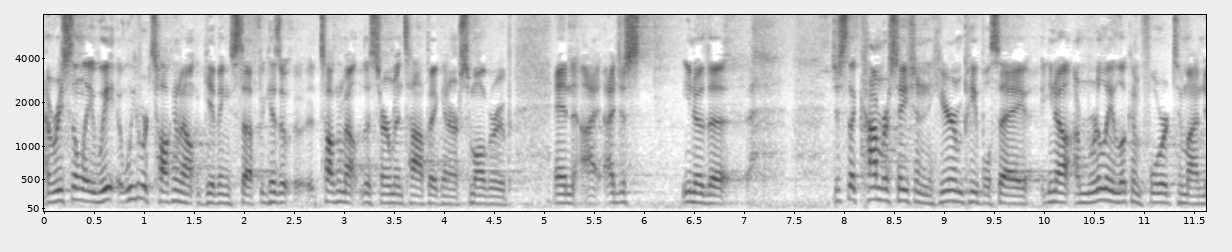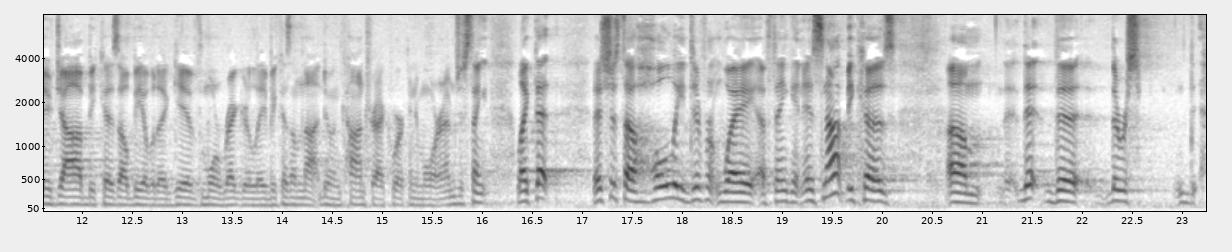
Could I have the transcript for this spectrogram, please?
recently, we, we were talking about giving stuff because uh, talking about the sermon topic in our small group, and I, I just, you know, the just the conversation and hearing people say, you know, I'm really looking forward to my new job because I'll be able to give more regularly because I'm not doing contract work anymore. I'm just thinking, like that, that's just a wholly different way of thinking. It's not because um, the, the, the,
